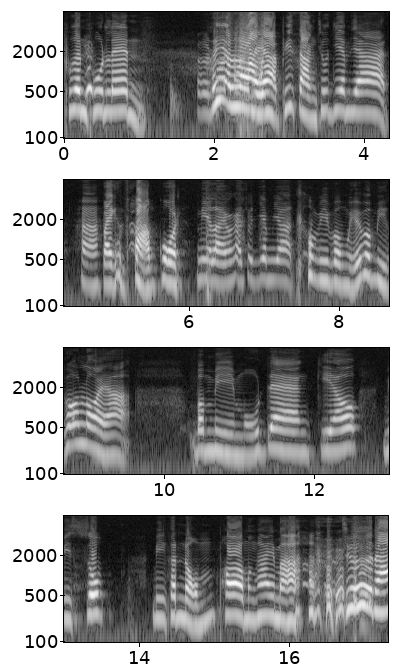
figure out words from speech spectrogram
เพื่อนพูดเล่นเฮ้ยอร่อยอะ พี่สั่งชุดเยี่ยมญาติ ค่ะ ไปกันสามคน มีอะไรบ้างคะชุดเยี่ยมญาติเขามีบะหมี่เฮ้ยบะหมี่เขาอร่อยอะบะหมี่หมูแดงเกี๊ยว มีซุป มีขนมพ่อมึงให้มา ชื่อนะ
